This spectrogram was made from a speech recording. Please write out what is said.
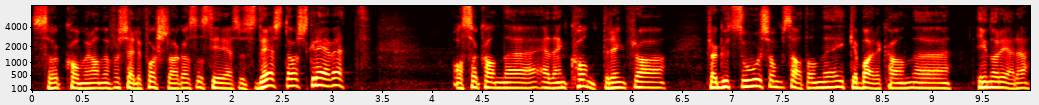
så kommer han med forskjellige forslag, og så sier Jesus 'Det står skrevet'. Og så kan, eh, er det en kontring fra, fra, Guds ord som Satan ikke bare kan ignorere.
